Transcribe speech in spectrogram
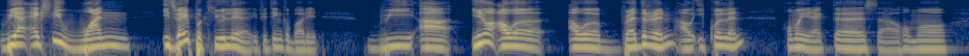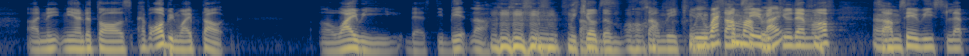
We are actually one it's very peculiar if you think about it. We are, you know, our our brethren, our equivalent, Homo erectus, uh, Homo uh, Neanderthals, have all been wiped out. Uh, why we there's debate lah. we Some killed them. all. Some we killed. We whack some them say up, we right? killed them off. Some say we slept.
